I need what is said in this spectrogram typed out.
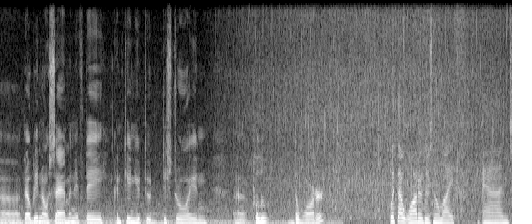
Uh, there'll be no salmon if they continue to destroy and uh, pollute the water. Without water, there's no life, and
